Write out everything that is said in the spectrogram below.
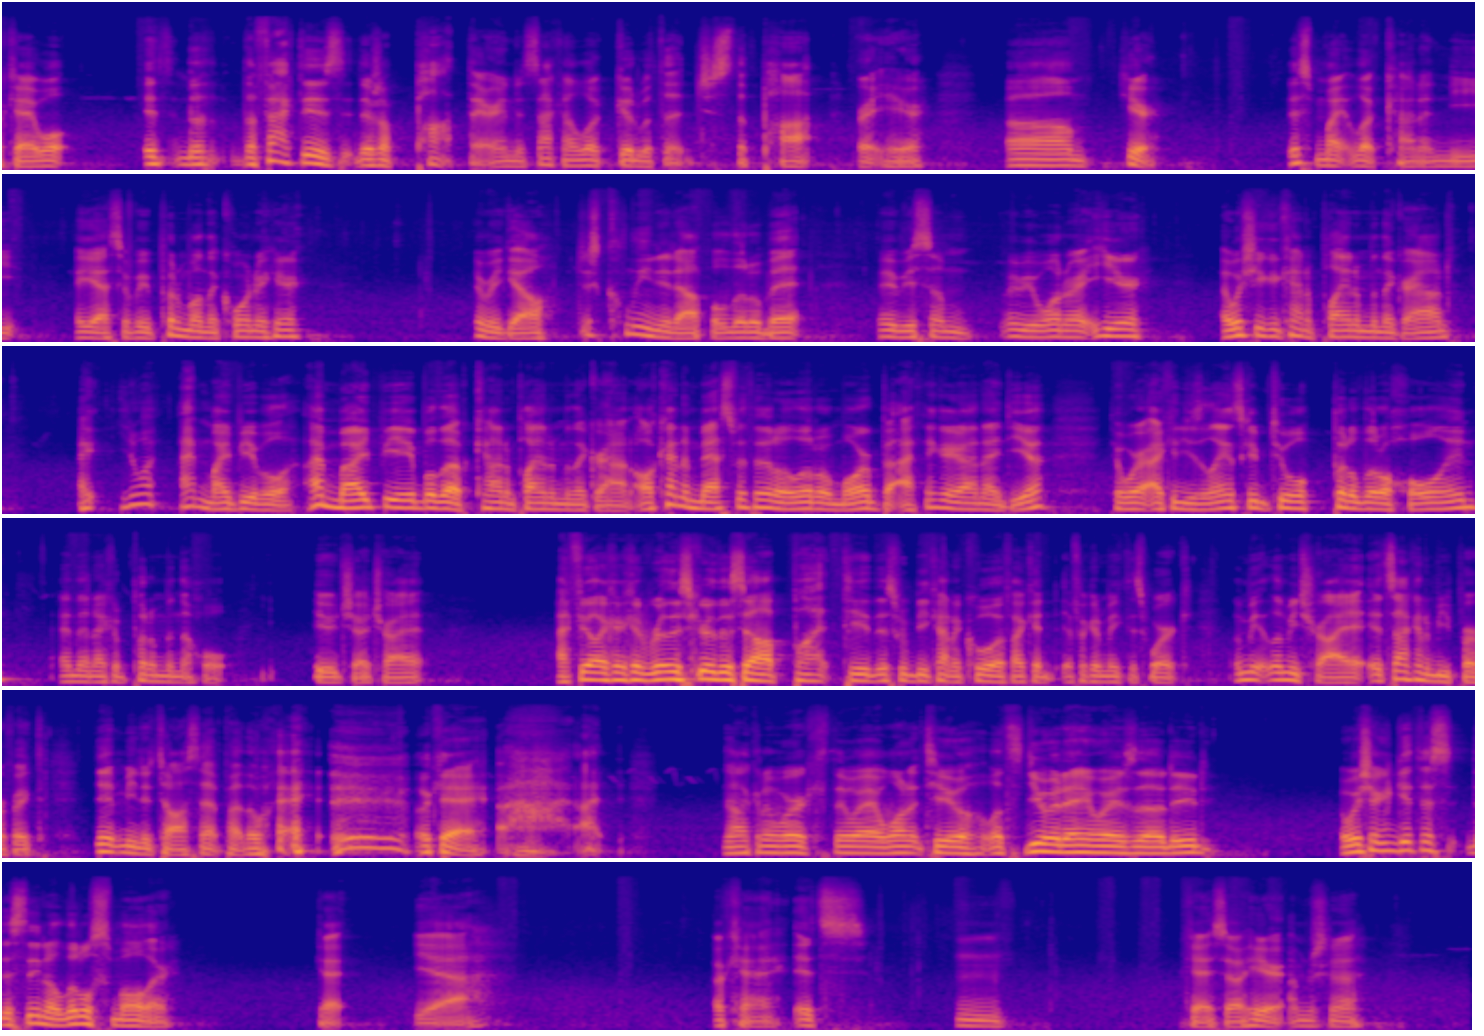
Okay, well, it's the the fact is there's a pot there, and it's not gonna look good with the just the pot right here. Um, here, this might look kind of neat. I guess if we put them on the corner here. There we go. Just clean it up a little bit. Maybe some, maybe one right here. I wish you could kind of plant them in the ground. I, you know what? I might be able, I might be able to kind of plant them in the ground. I'll kind of mess with it a little more, but I think I got an idea to where I could use a landscape tool, put a little hole in, and then I could put them in the hole. Dude, should I try it? I feel like I could really screw this up, but dude, this would be kind of cool if I could if I could make this work. Let me let me try it. It's not going to be perfect. Didn't mean to toss that, by the way. okay, ah, I, not gonna work the way I want it to. Let's do it anyways though, dude. I wish I could get this this thing a little smaller. Okay. Yeah. Okay, it's hmm. Okay, so here, I'm just gonna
